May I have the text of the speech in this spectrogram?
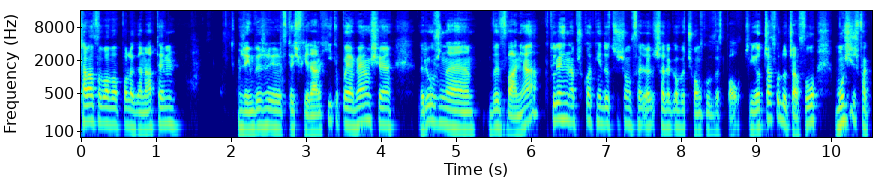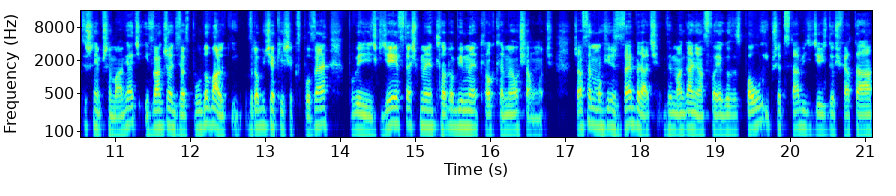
cała zabawa polega na tym, że im wyżej jesteś w hierarchii, to pojawiają się różne wyzwania, których na przykład nie dotyczą szeregowych członków zespołu. Czyli od czasu do czasu musisz faktycznie przemawiać i wagrzać zespół do walki, zrobić jakieś expose, powiedzieć gdzie jesteśmy, co robimy, co chcemy osiągnąć. Czasem musisz zebrać wymagania swojego zespołu i przedstawić gdzieś do świata,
